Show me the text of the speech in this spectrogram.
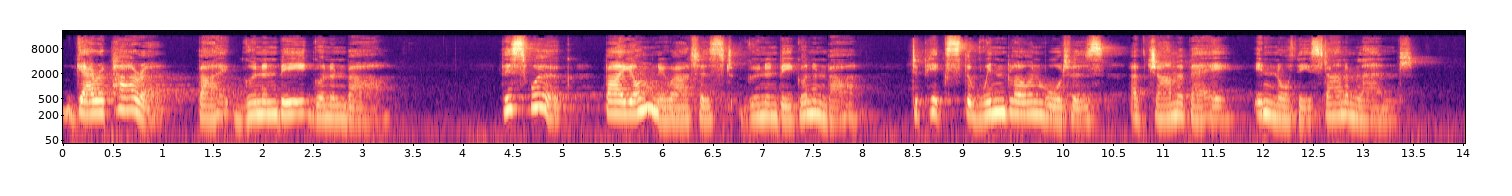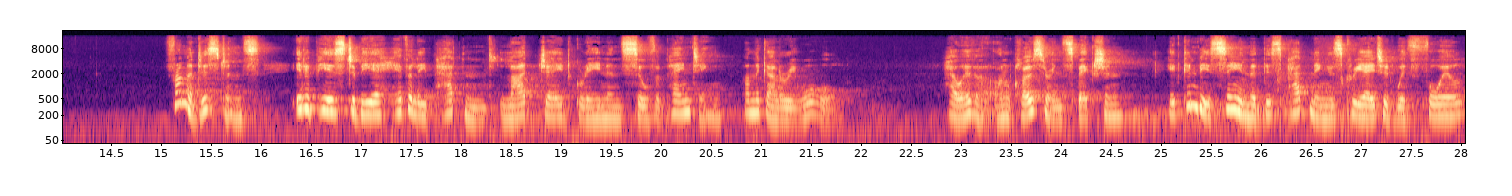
Garrapara by Gunybi Ganambarr. This work by Yolngu artist Gunybi Ganambarr depicts the wind-blown waters of Jama Bay in northeast Arnhem Land. From a distance, it appears to be a heavily patterned light jade green and silver painting on the gallery wall. However, on closer inspection, it can be seen that this patterning is created with foil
